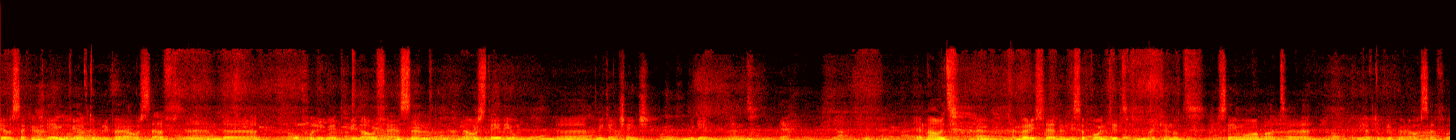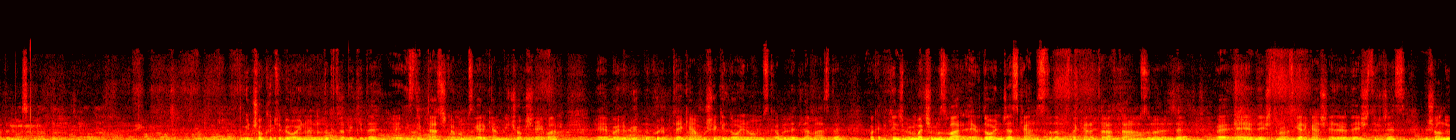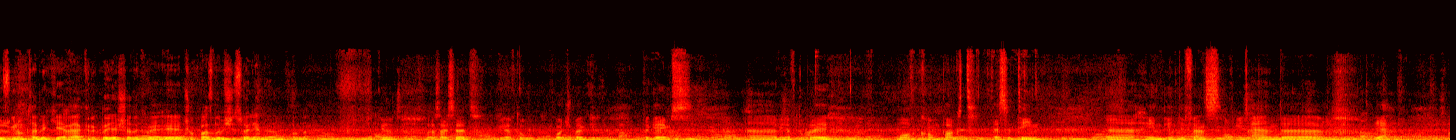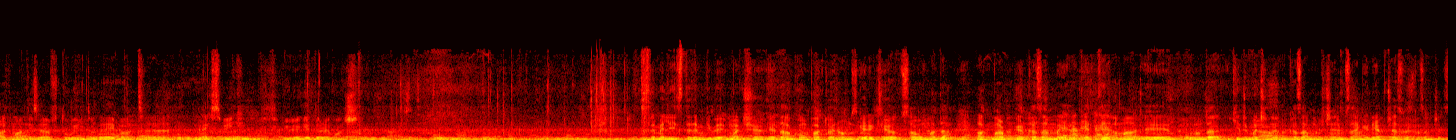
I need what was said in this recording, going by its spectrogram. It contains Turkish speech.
we have a second game. We have to prepare ourselves and uh, hopefully with, with our fans and in our stadium uh, we can change the game. And yeah, yeah. Now it's I'm I'm very sad and disappointed. I cannot say more, but uh, we have to prepare ourselves for the next game. Bugün çok kötü bir oyun oynadık. Tabii ki de e, izleyip ders çıkarmamız gereken birçok şey var. E, böyle büyük bir kulüpteyken bu şekilde oynamamız kabul edilemezdi. Fakat ikinci bir maçımız var. Evde oynayacağız. Kendi stadımızda, kendi taraftarımızın önünde. Ve e, değiştirmemiz gereken şeyleri değiştireceğiz. Ve şu anda üzgünüm tabii ki. Hayal kırıklığı yaşadık ve e, çok fazla bir şey söyleyemiyorum bu konuda. As I said, we have to watch back the games. Uh, we have to play more compact as a team uh, in defense, and uh, yeah, Alkmaar deserved to win today, but uh, next week we will get the revanche. İzlemeliyiz dediğim gibi maçı. E, daha kompakt oynamamız gerekiyor savunmada. Akmar bugün kazanmayı hak etti ama e, bunu da ikinci maçını kazanmak için elimizden geleni yapacağız ve kazanacağız.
